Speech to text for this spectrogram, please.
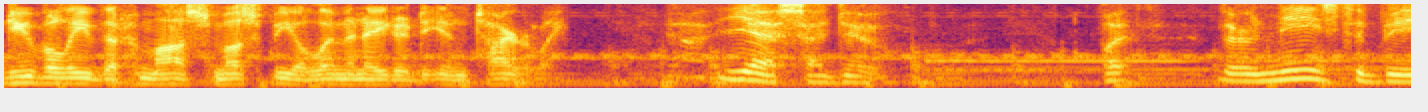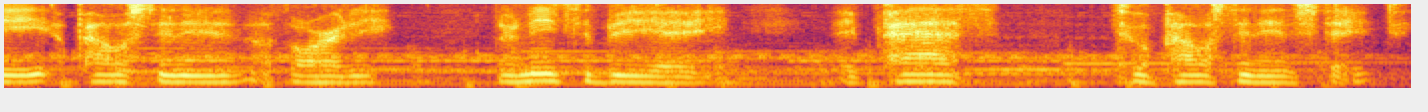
Do you believe that Hamas must be eliminated entirely? Yes, I do. But there needs to be a Palestinian authority. There needs to be a, a path to a Palestinian state.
